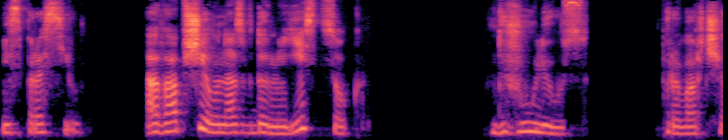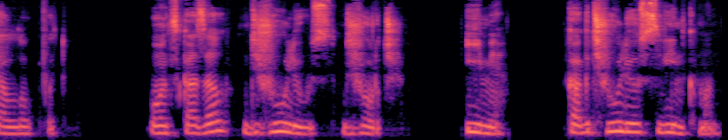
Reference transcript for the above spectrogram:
и спросил: "А вообще у нас в доме есть сок?" "Джулиус", проворчал Локвуд. Он сказал: "Джулиус, Джордж. Имя, как Джулиус Винкман".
